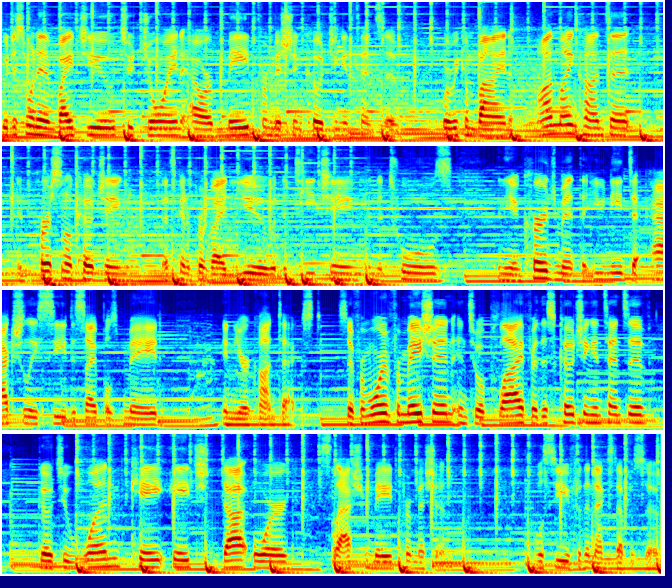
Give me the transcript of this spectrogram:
we just want to invite you to join our Made for Mission Coaching Intensive, where we combine online content and personal coaching that's going to provide you with the teaching and the tools and the encouragement that you need to actually see disciples made in your context. So for more information and to apply for this coaching intensive, go to 1kh.org slash made for mission. We'll see you for the next episode.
